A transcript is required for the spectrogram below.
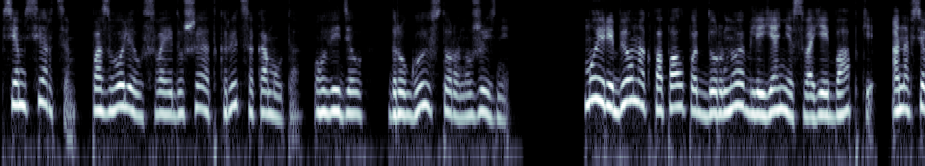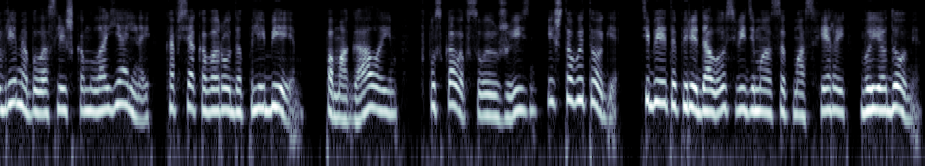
Всем сердцем позволил своей душе открыться кому-то, увидел другую сторону жизни. Мой ребенок попал под дурное влияние своей бабки. Она все время была слишком лояльной ко всякого рода плебеям, помогала им, впускала в свою жизнь. И что в итоге? Тебе это передалось, видимо, с атмосферой в ее доме.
